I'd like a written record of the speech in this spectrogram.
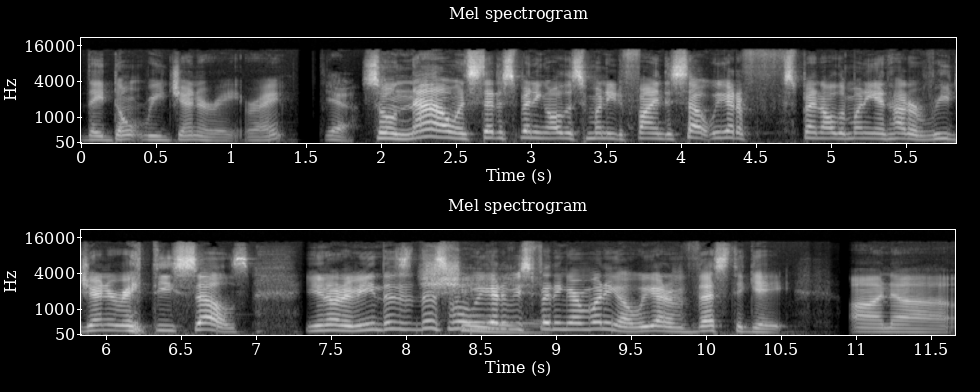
they don't regenerate, right? Yeah. So now, instead of spending all this money to find this out, we got to f- spend all the money on how to regenerate these cells. You know what I mean? This, this is what we got to be spending our money on. We got to investigate on uh,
